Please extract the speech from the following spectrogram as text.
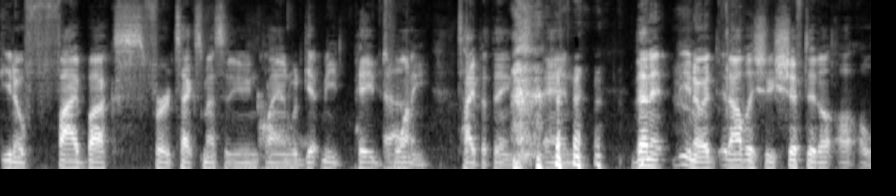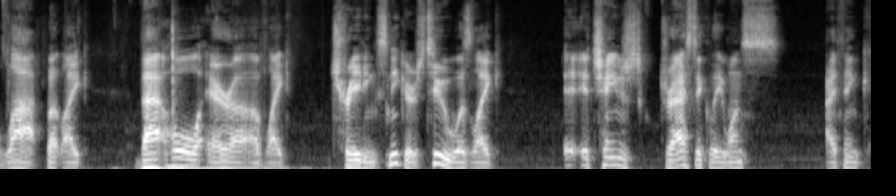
you know, five bucks for a text messaging plan would get me paid Yeah. twenty type of thing, and then it, you know, it, it obviously shifted a, a, a lot, but like that whole era of like trading sneakers too was like it, it changed drastically once I think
